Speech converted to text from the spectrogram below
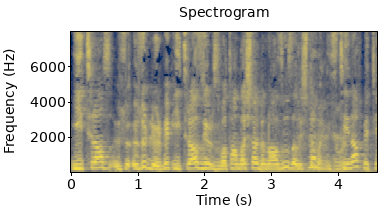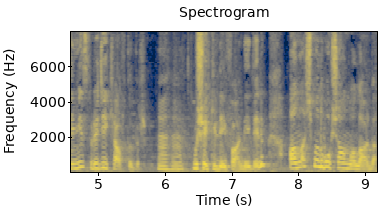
itiraz, özür, özür diliyorum hep itiraz diyoruz. Vatandaşlardan ağzımız alıştı ama istinaf ve temiz süreci iki haftadır. Hı hı. Bu şekilde ifade edelim. Anlaşmalı boşanmalarda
